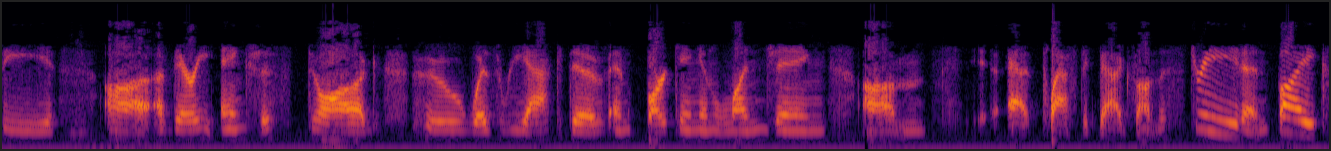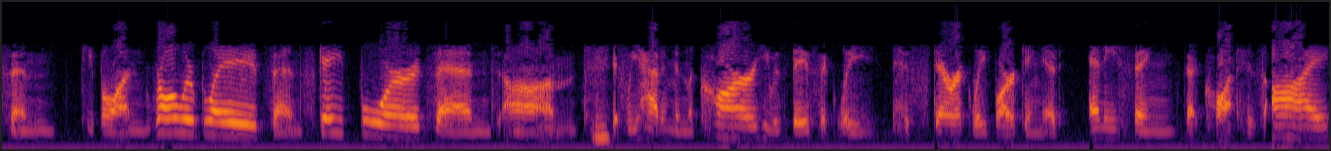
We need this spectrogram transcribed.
see uh, a very anxious dog who was reactive and barking and lunging um, at plastic bags on the street and bikes and people on rollerblades and skateboards and um Mm. if we had him in the car he was basically hysterically barking at anything that caught his eye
